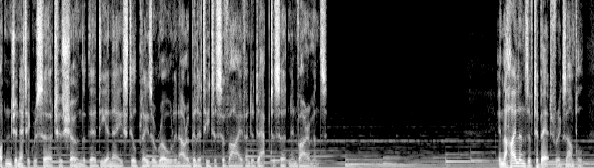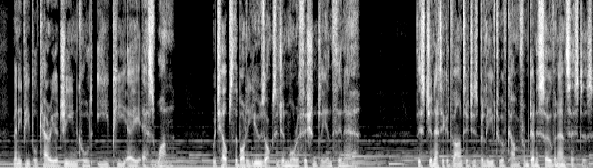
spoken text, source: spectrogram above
Modern genetic research has shown that their DNA still plays a role in our ability to survive and adapt to certain environments. In the highlands of Tibet, for example, many people carry a gene called EPAS1, which helps the body use oxygen more efficiently in thin air. This genetic advantage is believed to have come from Denisovan ancestors.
